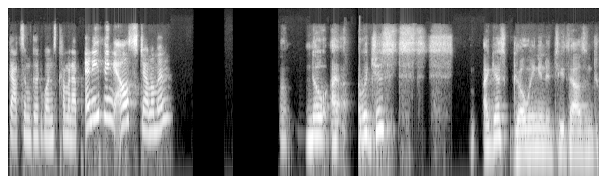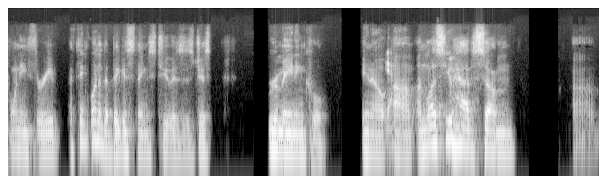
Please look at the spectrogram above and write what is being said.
got some good ones coming up. Anything else, gentlemen? Uh, No, I, I would just, I guess going into 2023, I think one of the biggest things too is is just remaining cool. You know, Yeah. um, unless you have some um,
